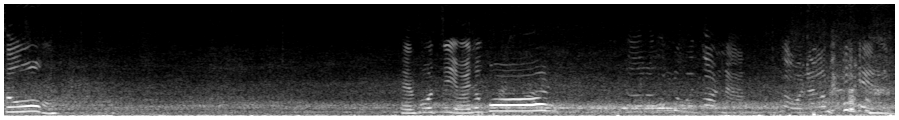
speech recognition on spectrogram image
ซูม เห็นฟูจิไหมทุกคน เออเราต้องดูไว้ก่อนนะเผื่อวันนั้นเราไม่เห็น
